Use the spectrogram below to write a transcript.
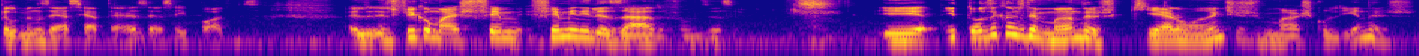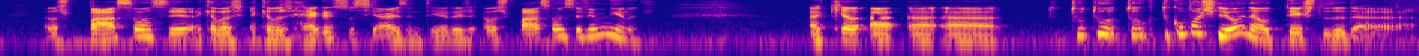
pelo menos essa é a tese, essa é a hipótese, eles ficam mais fem, feminilizados, vamos dizer assim. E, e todas aquelas demandas que eram antes masculinas, elas passam a ser, aquelas, aquelas regras sociais inteiras, elas passam a ser femininas. Aquela, a, a, a, tu, tu, tu, tu, compartilhou né, o texto da,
